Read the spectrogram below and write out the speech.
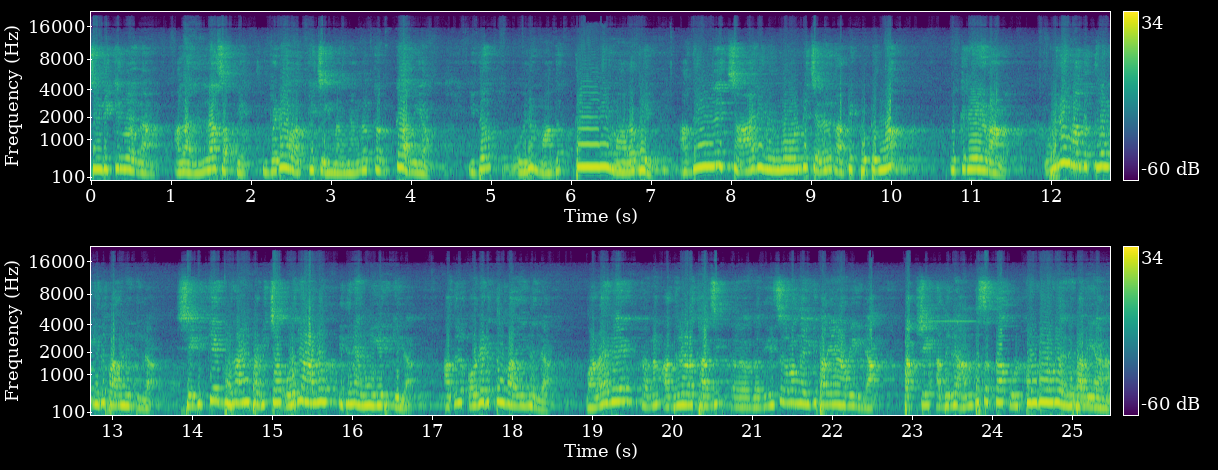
ചിന്തിക്കുന്നു എന്നാണ്. അതല്ല സത്യം. ഇവിടെ വർക്ക് ചെയ്യുന്ന ഞങ്ങൾക്കൊക്കെ അറിയാം. ഇത് ഒരു മതത്തിന്റെ മറവിൽ അതിൽ ചാടി നിന്നുകൊണ്ട് ചിലർ കാട്ടിക്കൂട്ടുന്ന വിക്രിയകളാണ്. ഒരു മതത്തിലും ഇത് പറഞ്ഞിട്ടില്ല. ശരിക്കും ഖുർആൻ പഠിച്ച ഒരാളും ഇതിനെ അംഗീകരിക്കില്ല. അതിൽ ഒരിടത്തും പറയുന്നില്ല. വളരെ കാരണം അതിലുള്ള ഖജി ഖദീസുകളൊന്നും എനിക്ക് പറയാൻ അറിയില്ല. പക്ഷേ അതിൽ അന്തസത്ത ഉൾക്കൊണ്ടുകൊണ്ട് തന്നെ പറയാണ്.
